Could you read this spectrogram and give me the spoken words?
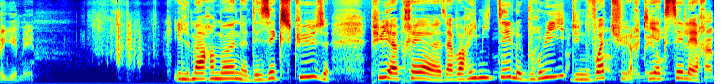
forgive me. Il marmonne des excuses, puis après euh, avoir imité le bruit d'une voiture qui accélère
